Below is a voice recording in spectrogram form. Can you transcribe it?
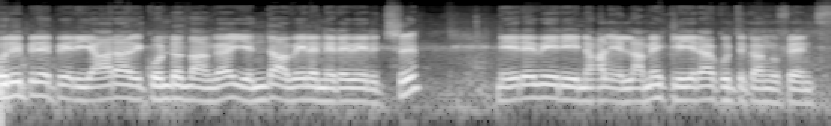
உறுப்பினர் பேர் யார் யார் கொண்டு வந்தாங்க எந்த அவையில் நிறைவேறிச்சு நிறைவேறிய நாள் எல்லாமே கிளியராக கொடுத்துருக்காங்க ஃப்ரெண்ட்ஸ்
